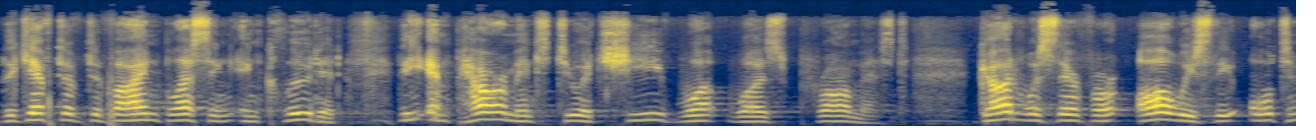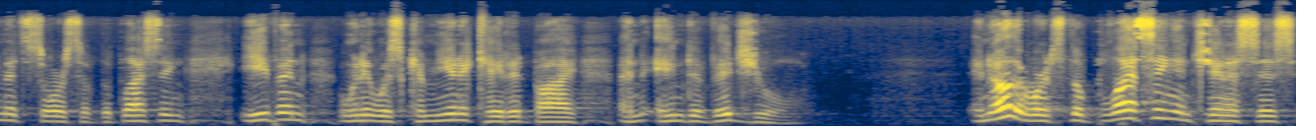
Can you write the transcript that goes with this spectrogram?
The gift of divine blessing included the empowerment to achieve what was promised. God was therefore always the ultimate source of the blessing even when it was communicated by an individual. In other words, the blessing in Genesis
